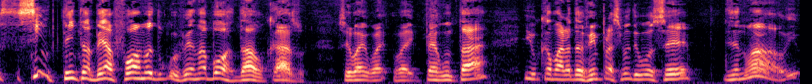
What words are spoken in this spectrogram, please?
sim, tem também a forma do governo abordar o caso. Você vai, vai, vai perguntar e o camarada vem para cima de você dizendo, ah, e,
